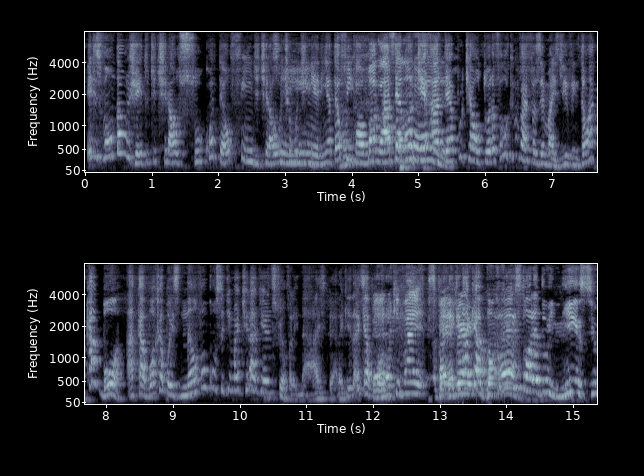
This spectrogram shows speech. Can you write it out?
eles vão dar um jeito de tirar o suco até o fim, de tirar o Sim, último dinheirinho até o fim. O Até porque, até porque a autora falou que não vai fazer mais livro, então acabou, acabou, acabou. Eles não vão conseguir mais tirar dinheiro desse filme. Eu falei, não, espera que daqui a Espera pouco. que vai. Espera vai que daqui a pouco vem a é, história do início.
